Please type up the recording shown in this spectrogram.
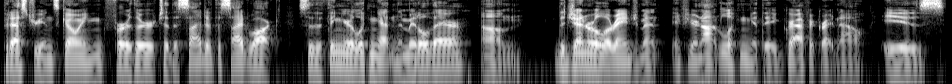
pedestrians going further to the side of the sidewalk. So the thing you're looking at in the middle there, um, the general arrangement, if you're not looking at the graphic right now, is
